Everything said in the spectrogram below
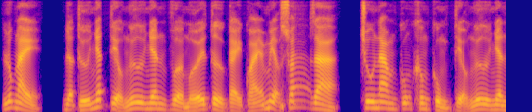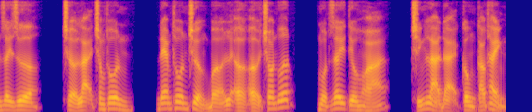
Lúc này, đợt thứ nhất tiểu ngư nhân vừa mới từ cày quái miệng xoát ra, chu nam cũng không cùng tiểu ngư nhân dây dưa, trở lại trong thôn, đem thôn trưởng bờ lỡ ở ở cho nuốt, một giây tiêu hóa, chính là đại công cáo thành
